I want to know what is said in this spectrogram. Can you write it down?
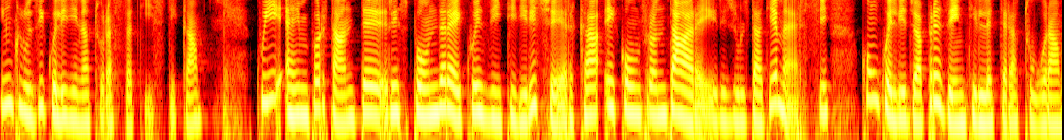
inclusi quelli di natura statistica. Qui è importante rispondere ai quesiti di ricerca e confrontare i risultati emersi con quelli già presenti in letteratura,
